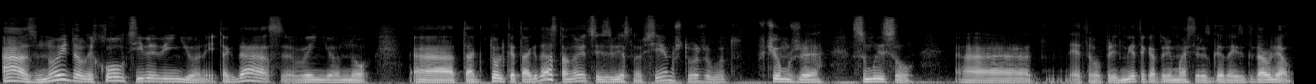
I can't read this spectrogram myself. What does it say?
а знойда лихол тебе виньон. И тогда виньоно, а, так, только тогда становится известно всем, что же вот, в чем же смысл а, этого предмета, который мастер изготовлял.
